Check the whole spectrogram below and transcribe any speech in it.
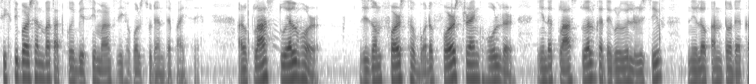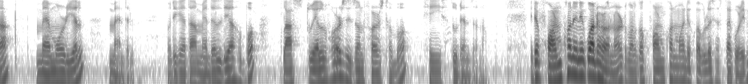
ছিক্সটি পাৰ্চেণ্ট বা তাতকৈ বেছি মাৰ্কছ যিসকল ষ্টুডেণ্টে পাইছে। আৰু ক্লাছ টুৱেলভৰ যিজন ফাৰ্ষ্ট হ'ব the first rank holder in the class twelve category will receive Nilkanta Deka memorial medal গতিকে এটা মেডেল দিয়া হ'ব ক্লাছ টুৱেলভৰ যিজন ফাৰ্ষ্ট হ'ব সেই ষ্টুডেণ্টজনক এতিয়া ফৰ্মখন এনেকুৱা ধৰণৰ তোমালোকক ফৰ্মখন মই দেখুৱাবলৈ চেষ্টা কৰিম।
